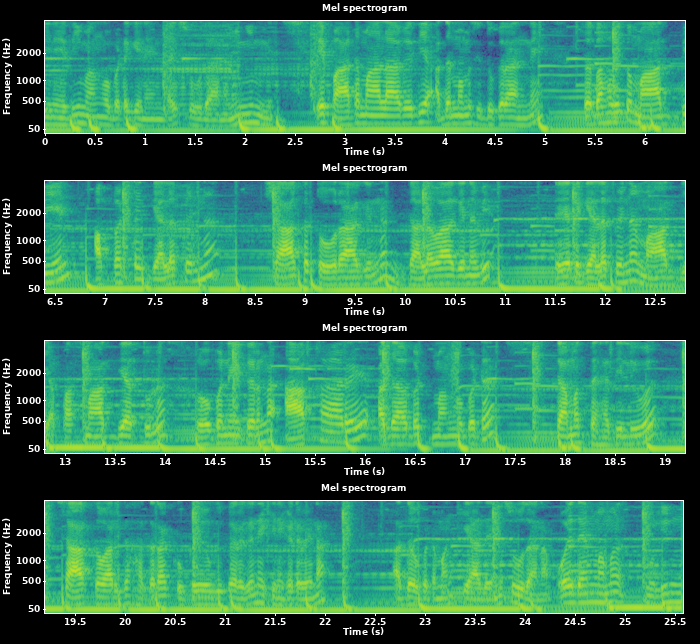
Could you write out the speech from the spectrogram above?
දිනේදී මං ඔබට ගෙනෙන්ටයි සූදානමින් ඉන්න. ඒ පාටමාලාවේදී අද මම සිදු කරන්නේ ස්වභාවික මාධ්‍යයෙන් අපට ගැලපෙන්න ශාක තෝරාගෙන ගලවාගෙනවිත් එයට ගැලපෙන මාධ්‍ය පස් මාධ්‍යයක් තුළ රෝපණය කරන ආකාරය අදාබට් මං ඔබට ගමත් පැහැදිලිව ශාක වර්ග හතරක් උපයෝගි කරගෙන එකනෙකට වෙනස්. අද ඔබට මං කියා දෙන්න සූදානම්. ඔය දැන් මම මුලින්ම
